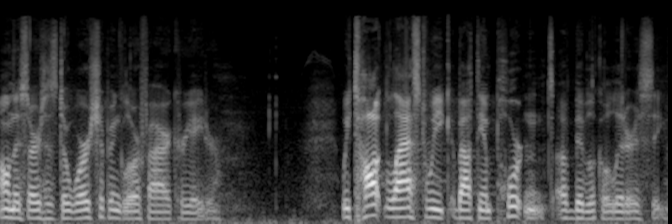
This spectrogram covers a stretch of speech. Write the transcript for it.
on this earth is to worship and glorify our Creator. We talked last week about the importance of biblical literacy.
